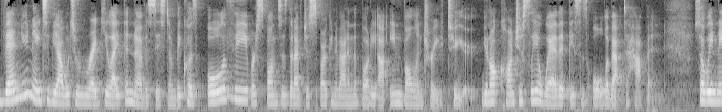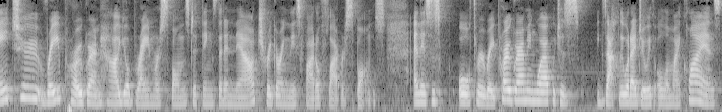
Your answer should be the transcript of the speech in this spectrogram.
Then you need to be able to regulate the nervous system because all of the responses that I've just spoken about in the body are involuntary to you. You're not consciously aware that this is all about to happen. So we need to reprogram how your brain responds to things that are now triggering this fight or flight response. And this is all through reprogramming work, which is exactly what I do with all of my clients,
